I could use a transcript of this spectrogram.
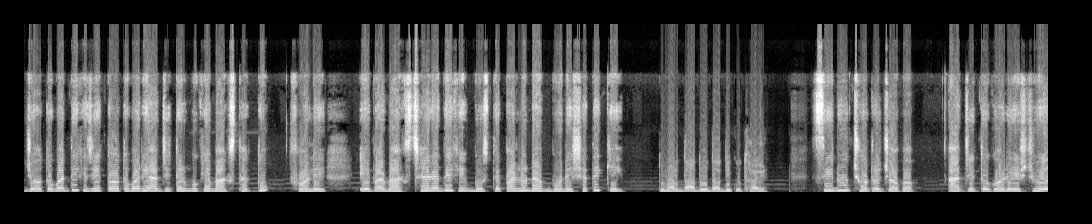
যতবার দেখেছে ততবারই আদ্রিতের মুখে মাস্ক থাকতো। ফলে এবার মাস্ক ছাড়া দেখে বুঝতে পারল না বোনের সাথে কে। তোমার দাদু দাদি কোথায়? সিনু ছোট জবাব। আদ্রিত ঘরে শুয়ে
